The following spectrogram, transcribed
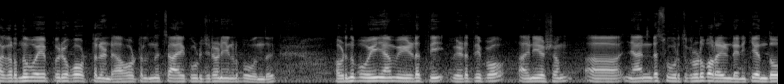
തകർന്നു പോയപ്പോൾ ഒരു ഹോട്ടലുണ്ട്. ആ ഹോട്ടലിൽ നിന്ന് ചായ കുടിച്ചിട്ടാണ് ഞങ്ങൾ പോകുന്നത്. അവിടുന്ന് പോയി ഞാൻ വീടെത്തി. വീടെത്തിയപ്പോൾ അതിനുശേഷം ഞാൻ എന്റെ സുഹൃത്തുക്കളോട് പറയുന്നുണ്ട് എനിക്ക് എന്തോ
